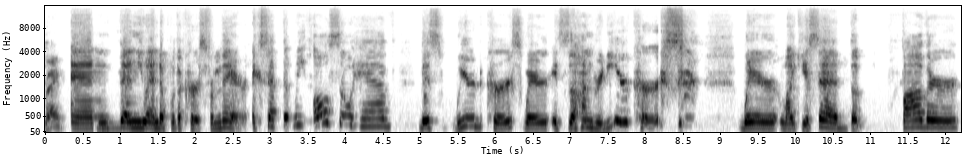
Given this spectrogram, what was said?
Right. and then you end up with a curse from there. Except that we also have this weird curse where it's the hundred year curse, where, like you said, the father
